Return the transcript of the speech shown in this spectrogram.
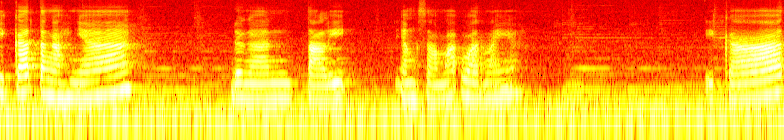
ikat tengahnya dengan tali yang sama warnanya. Ikat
